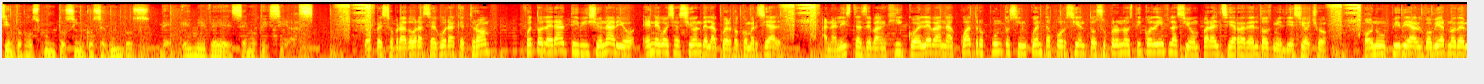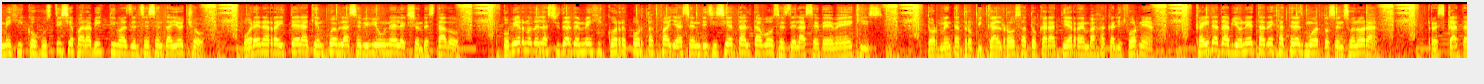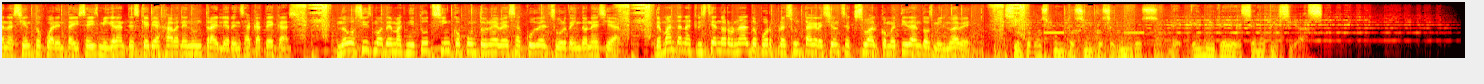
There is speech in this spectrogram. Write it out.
102.5 segundos de MBS Noticias. López Obrador asegura que Trump fue tolerante y visionario en negociación del acuerdo comercial. Analistas de Banjico elevan a 4.50% su pronóstico de inflación para el cierre del 2018. ONU pide al gobierno de México justicia para víctimas del 68. Morena reitera que en Puebla se vivió una elección de Estado. Gobierno de la Ciudad de México reporta fallas en 17 altavoces de la CDMX. Tormenta tropical Rosa tocará tierra en Baja California. Caída de avioneta deja tres muertos en Sonora. Rescatan a 146 migrantes que viajaban en un tráiler en Zacatecas. Nuevo sismo de magnitud 5.9 sacude el sur de Indonesia. Demandan a Cristiano Ronaldo por presunta agresión sexual cometida en 2009. 102.5 segundos de MBS Noticias.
